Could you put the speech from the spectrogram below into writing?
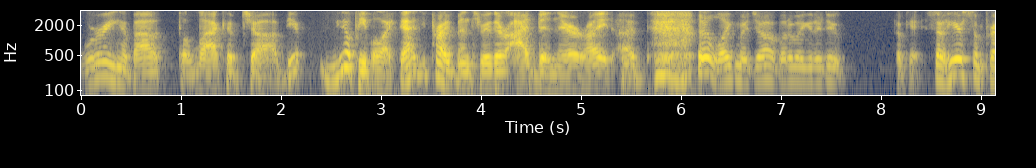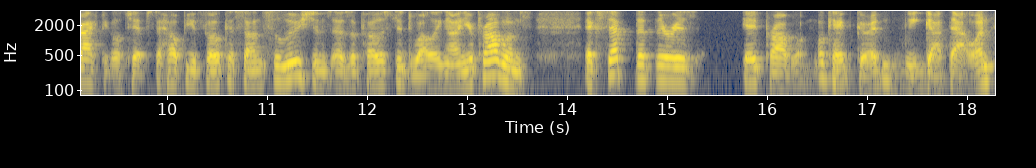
worrying about the lack of job. You, know people like that. You've probably been through there. I've been there, right? I, I don't like my job. What am I going to do? Okay, so here's some practical tips to help you focus on solutions as opposed to dwelling on your problems. Accept that there is a problem. Okay, good. We got that one.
